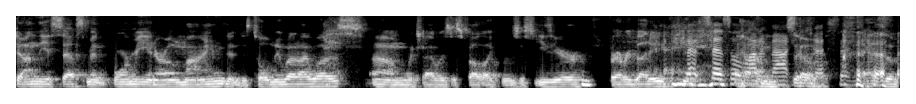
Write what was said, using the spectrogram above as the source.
done the assessment for me in her own mind and just told me what I was, um, which I was just felt like was just easier for everybody. That says a lot um, about so you, Justin. as of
